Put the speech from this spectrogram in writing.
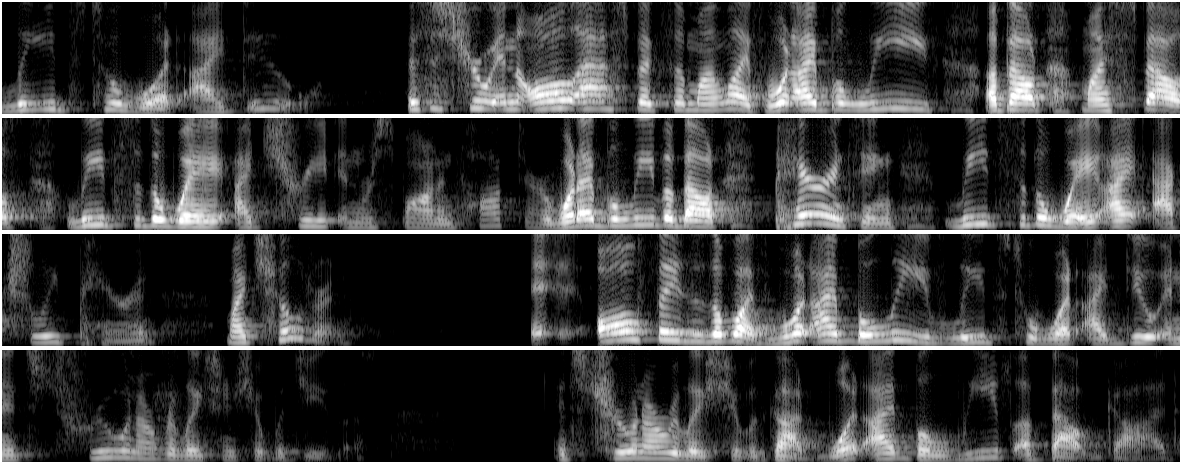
leads to what I do. This is true in all aspects of my life. What I believe about my spouse leads to the way I treat and respond and talk to her. What I believe about parenting leads to the way I actually parent my children all phases of life. What I believe leads to what I do, and it's true in our relationship with Jesus. It's true in our relationship with God. What I believe about God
